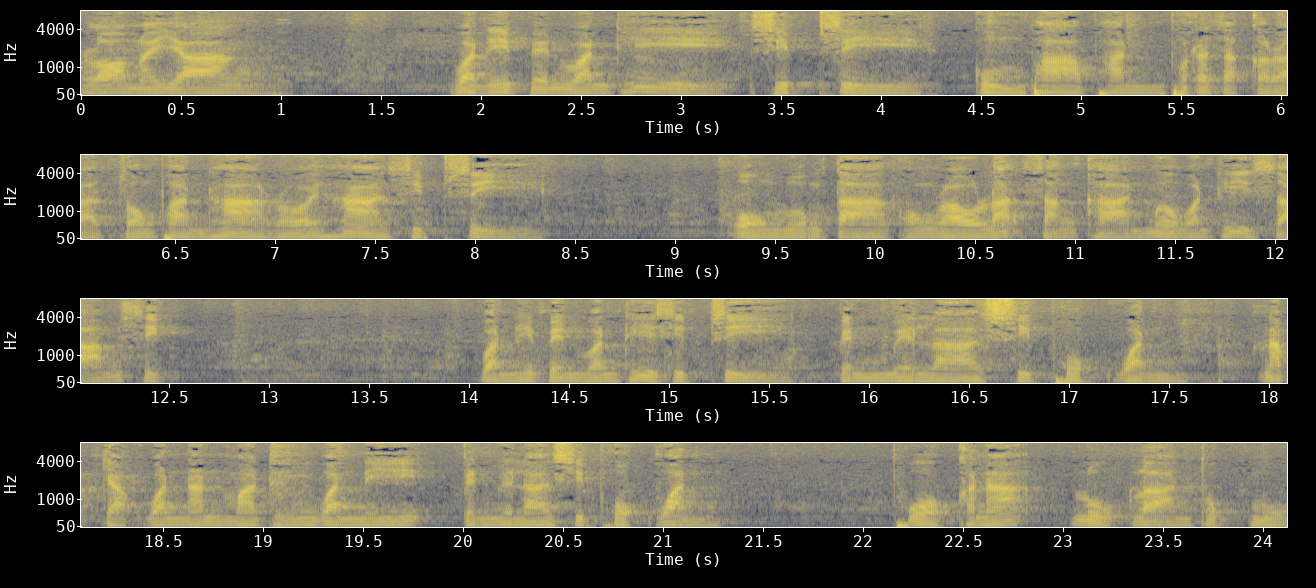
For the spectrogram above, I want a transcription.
พร้อมนะยัง วันนี้เป็นวันที่ 14 กุมภาพันธ์พุทธศักราช 2554 องค์หลวงตาของเราละสังขารเมื่อวันที่ 30 วันนี้เป็นวันที่ 14 เป็นเวลา 16 วัน นับจากวันนั้นมาถึงวันนี้เป็นเวลา 16 วัน พวกคณะลูกหลานทุกหมู่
